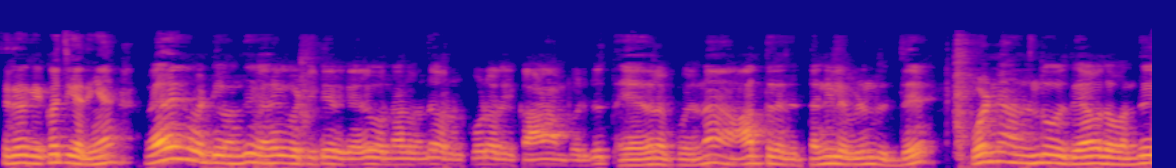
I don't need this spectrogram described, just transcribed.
சரி ஓகே கோச்சிக்காதீங்க. விறகு வெட்டி வந்து விறகு வெட்டிகிட்டே இருக்காரு. ஒரு நாள் வந்து அவர் கூட காணாமல் போயிடுது. எதில் போயிடுதுன்னா ஆற்றுல தண்ணியில் விழுந்துடுது. உடனே அது வந்து ஒரு தேவதை வந்து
